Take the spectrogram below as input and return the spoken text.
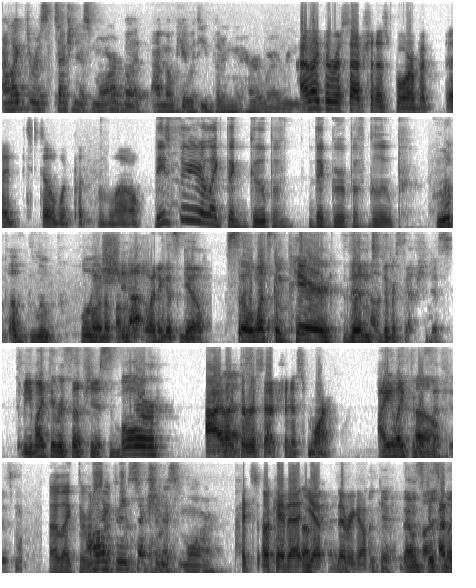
I like the receptionist more, but I'm okay with you putting her wherever you. I like the receptionist more, but I still would put them low. These three are like the goop of the group of gloop. Group of gloop. Holy Hold up, shit! I'm not letting us go. So let's compare them to the receptionist. Do we like the receptionist more? I like the Yes. receptionist more. I like the Oh. more. I like the I like the receptionist. more. more. It's okay. That yep. There we go. Okay, that was just I- my.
